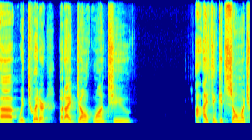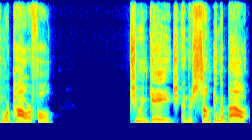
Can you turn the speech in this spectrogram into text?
uh, with Twitter. But I don't want to. I think it's so much more powerful to engage, and there's something about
